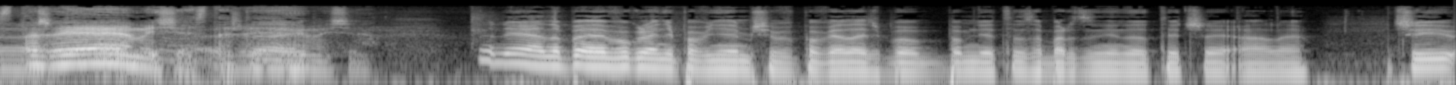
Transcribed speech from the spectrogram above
Starzejemy się, starzejemy się. No nie, no bo w ogóle nie powinienem się wypowiadać, bo, bo mnie to za bardzo nie dotyczy, ale... Czyli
